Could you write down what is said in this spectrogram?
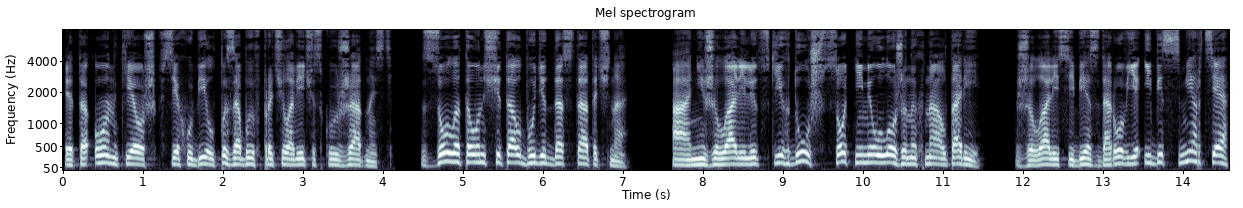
это он, Кеош, всех убил, позабыв про человеческую жадность. Золота он считал будет достаточно, а они желали людских душ, сотнями уложенных на алтари. Желали себе здоровья и бессмертия,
